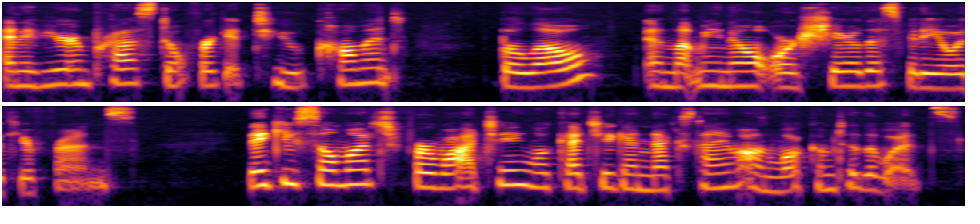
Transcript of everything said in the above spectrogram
and if you're impressed, don't forget to comment below and let me know or share this video with your friends. Thank you so much for watching. We'll catch you again next time on Welcome to the Woods.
